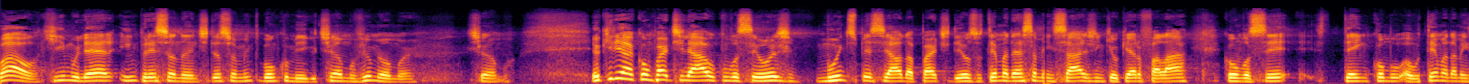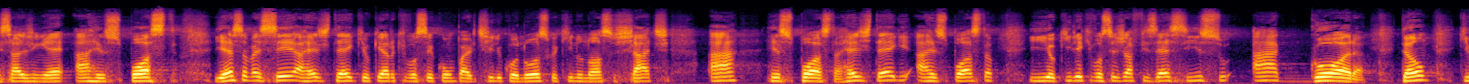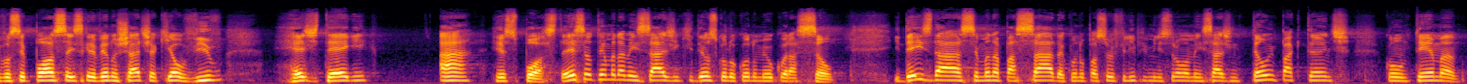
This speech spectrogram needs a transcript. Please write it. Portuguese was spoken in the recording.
Uau, que mulher impressionante. Deus foi muito bom comigo. Te amo, viu, meu amor? Te amo. Eu queria compartilhar algo com você hoje, muito especial da parte de Deus. O tema dessa mensagem que eu quero falar com você tem como o tema da mensagem é a resposta. E essa vai ser a hashtag que eu quero que você compartilhe conosco aqui no nosso chat. A resposta. Hashtag a resposta. E eu queria que você já fizesse isso agora. Então, que você possa escrever no chat aqui ao vivo. Hashtag a resposta. Esse é o tema da mensagem que Deus colocou no meu coração. E desde a semana passada, quando o pastor Felipe ministrou uma mensagem tão impactante com o tema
